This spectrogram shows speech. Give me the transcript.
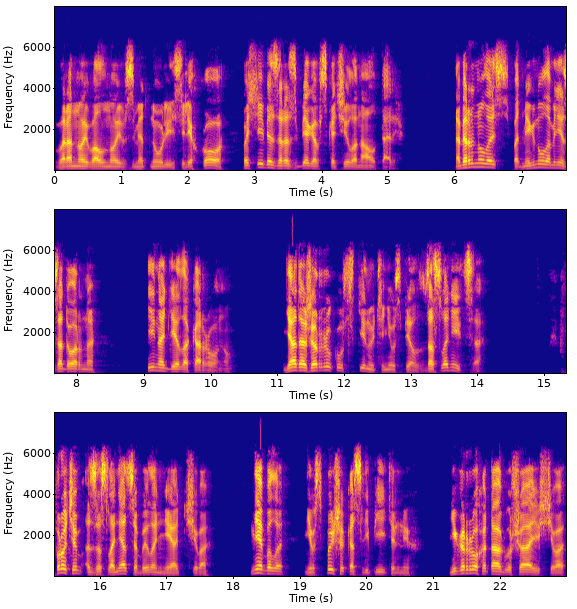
вороной волной взметнулись легко почти без разбега вскочила на алтарь. Обернулась, подмигнула мне задорно и надела корону. Я даже руку скинуть не успел, заслониться. Впрочем, заслоняться было не от чего. Не было ни вспышек ослепительных, ни грохота оглушающего.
